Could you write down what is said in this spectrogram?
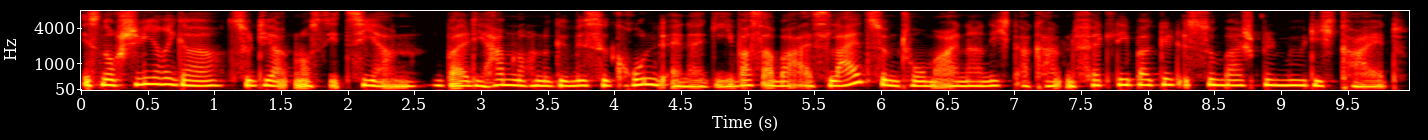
ist noch schwieriger zu diagnostizieren, weil die haben noch eine gewisse Grundenergie. Was aber als Leitsymptom einer nicht erkannten Fettleber gilt, ist zum Beispiel Müdigkeit,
